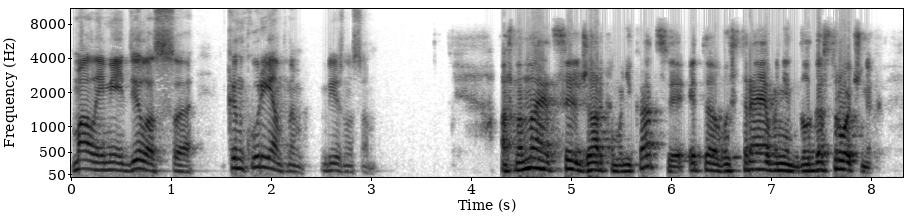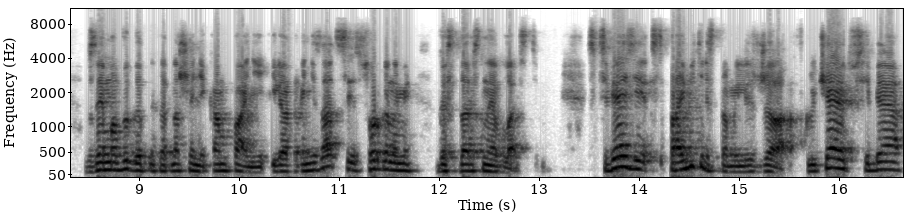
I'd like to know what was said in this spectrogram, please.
мало имеет дело с конкурентным бизнесом. Основная цель GR-коммуникации – это выстраивание долгосрочных взаимовыгодных отношений компании или организации с органами государственной власти. Связи с правительством или с ЖАР включают в себя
